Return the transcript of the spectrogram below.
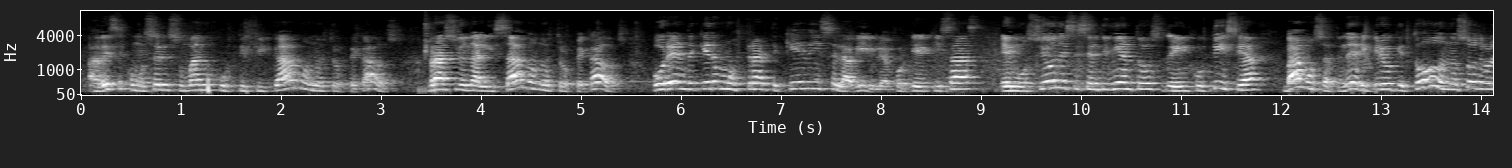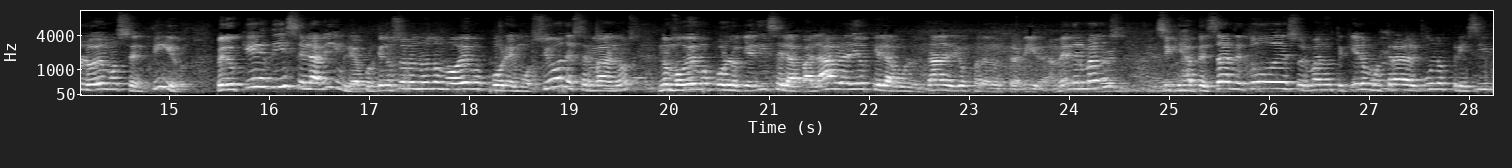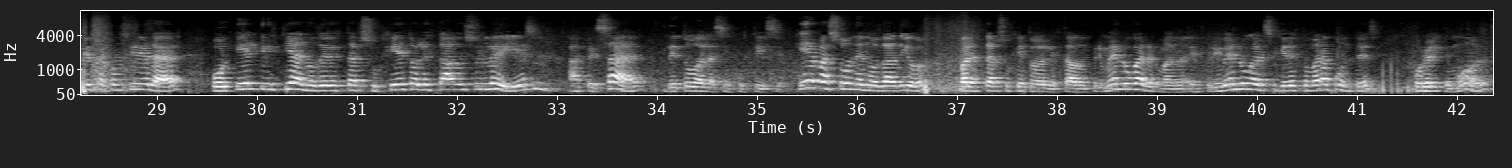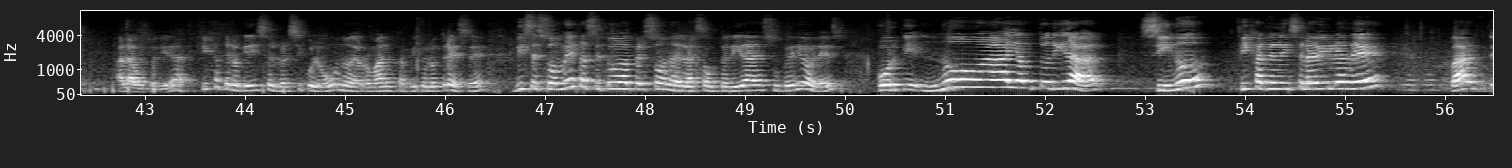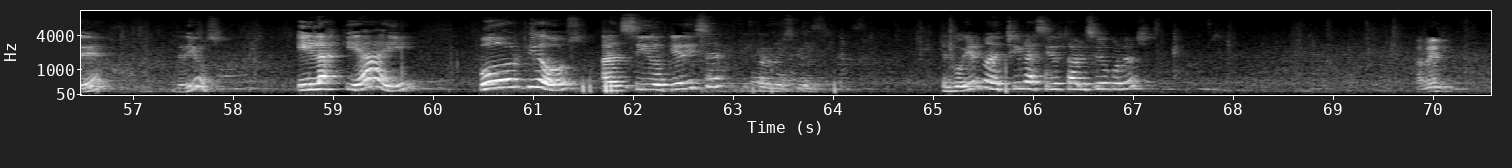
A veces como seres humanos justificamos nuestros pecados, racionalizamos nuestros pecados. Por ende, quiero mostrarte qué dice la Biblia, porque quizás emociones y sentimientos de injusticia vamos a tener y creo que todos nosotros lo hemos sentido. Pero ¿qué dice la Biblia? Porque nosotros no nos movemos por emociones, hermanos, nos movemos por lo que dice la palabra de Dios, que es la voluntad de Dios para nuestra vida. Amén, hermanos. Así que a pesar de todo eso, hermanos, te quiero mostrar algunos principios a considerar ¿Por qué el cristiano debe estar sujeto al Estado y sus leyes a pesar de todas las injusticias? ¿Qué razones nos da Dios para estar sujeto al Estado? En primer lugar, hermano, en primer lugar, si quieres tomar apuntes, por el temor a la autoridad. Fíjate lo que dice el versículo 1 de Romanos capítulo 13. Dice, sométase toda persona de las autoridades superiores, porque no hay autoridad, sino, fíjate, dice la Biblia, de parte de Dios. Y las que hay por Dios han sido, ¿qué dice? ¿El gobierno de Chile ha sido establecido por Dios? Amén.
